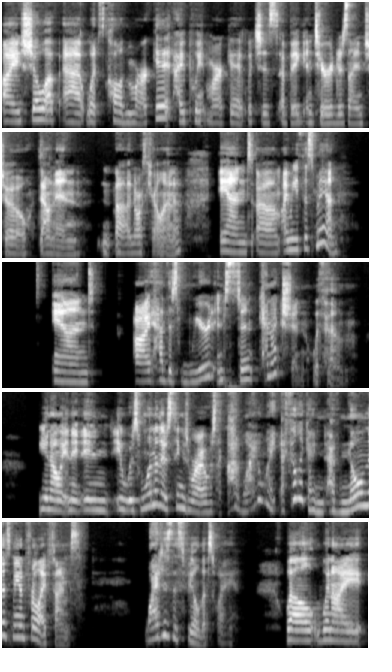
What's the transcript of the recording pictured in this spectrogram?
I show up at what's called Market, High Point Market, which is a big interior design show down in uh, North Carolina. And um, I meet this man. And I had this weird instant connection with him you know, and it, and it was one of those things where I was like, God, why do I, I feel like I have known this man for lifetimes. Why does this feel this way? Well, when I,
